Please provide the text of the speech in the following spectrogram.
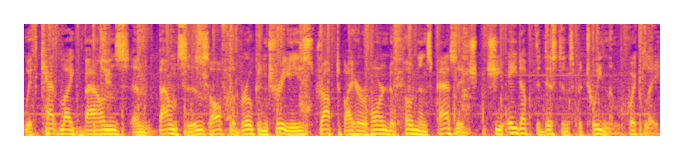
With cat-like bounds and bounces off the broken trees dropped by her horned opponent's passage, she ate up the distance between them quickly.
